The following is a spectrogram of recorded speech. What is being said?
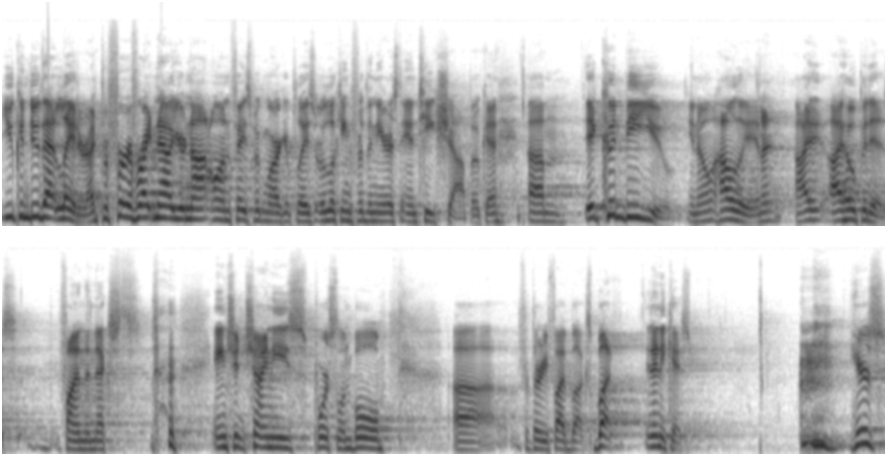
you can do that later. I'd prefer if right now you're not on Facebook Marketplace or looking for the nearest antique shop, okay? Um, it could be you, you know, hallelujah. And I, I, I hope it is. Find the next ancient Chinese porcelain bowl uh, for 35 bucks. But in any case, here's,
